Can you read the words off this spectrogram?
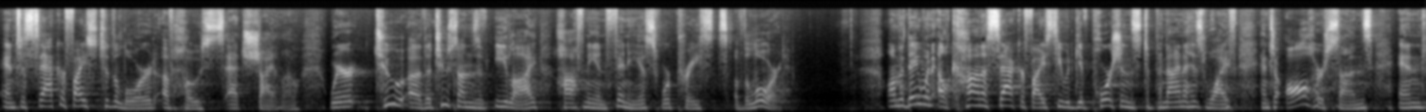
and to sacrifice to the Lord of hosts at Shiloh, where two, uh, the two sons of Eli, Hophni and Phinehas, were priests of the Lord. On the day when Elkanah sacrificed, he would give portions to Peninnah his wife and to all her sons and,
